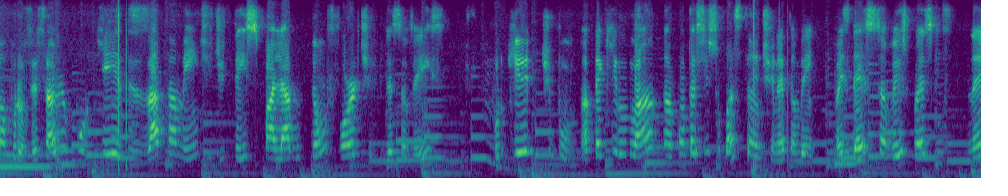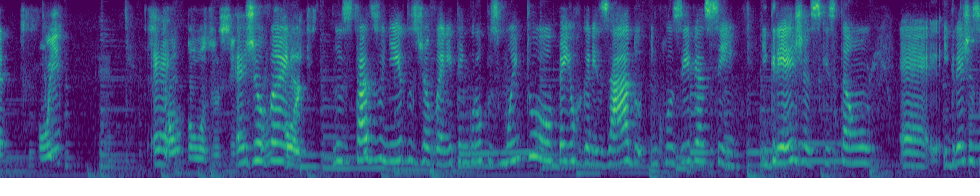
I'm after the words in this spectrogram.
Então, Pro, você sabe o porquê exatamente de ter espalhado tão forte dessa vez? Porque, tipo, até que lá acontece isso bastante, né, também. Mas dessa vez parece que, né, foi é, estrondoso, assim. É, Giovanni, nos Estados Unidos, Giovanni, tem grupos muito bem organizados, inclusive, assim, igrejas que estão é, igrejas,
